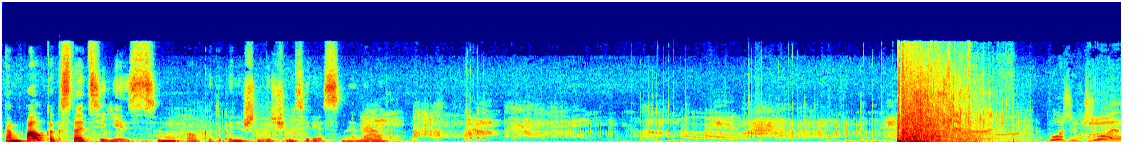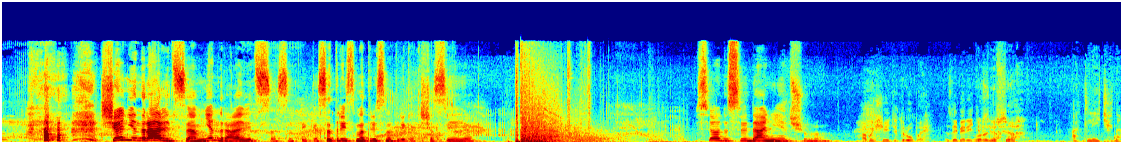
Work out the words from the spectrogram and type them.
Там палка, кстати, есть. Ну, палка это, конечно, вещь интересная. Давай. Боже, Джоэл! Чё не нравится? А мне нравится. Смотри-ка, смотри, смотри, смотри, как сейчас я ее. Все, до свидания, чего. Обыщите трупы. Заберите Вроде все. все. Отлично.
